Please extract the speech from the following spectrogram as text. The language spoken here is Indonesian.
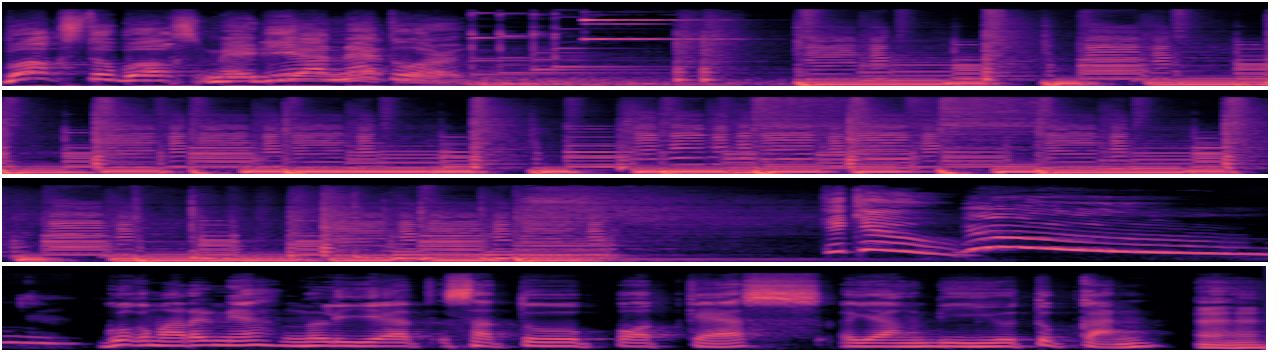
Box to Box Media Network. Gue kemarin ya ngeliat satu podcast yang di YouTube kan. Eh.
